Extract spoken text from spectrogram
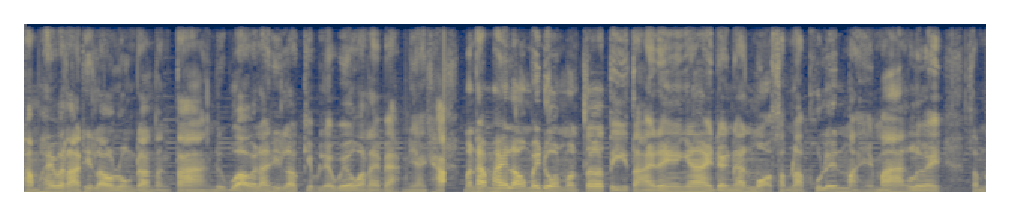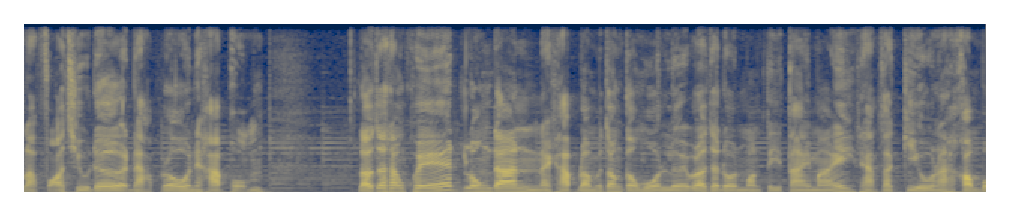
ทำให้เวลาที่เราลงดันต่างๆ หรือว่าเวลาที่เราเก็บเลเวลอะไรแบบนี้ครับ มันทำให้เราไม่โดนมอนเตอร์ตีตายได้ง่ายๆ ดังนั้นเหมาะสำหรับผู้เล่นใหม่มากเลยสำหรับ f o r t u d e r ดาบโร่นะครับผมเราจะทำเควสลงดันนะครับ เราไม่ต้องกังวลเลยว่าเราจะโดนมอนตีตายไหม แถมสกิลนะคอมโบ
